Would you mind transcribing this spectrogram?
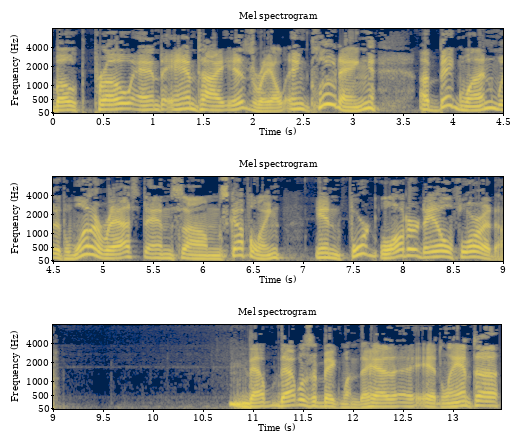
both pro and anti-Israel, including a big one with one arrest and some scuffling in Fort Lauderdale, Florida. That that was a big one. They had Atlanta,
